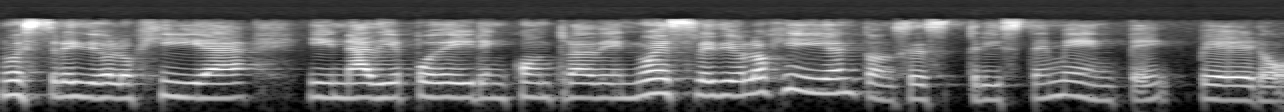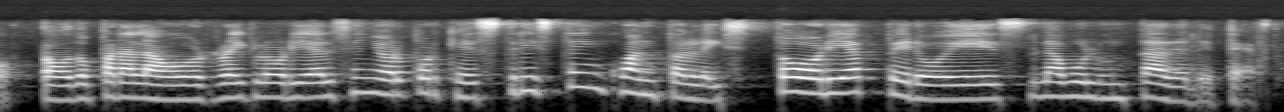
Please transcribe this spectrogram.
nuestra ideología y nadie puede ir en contra de nuestra ideología, entonces tristemente, pero todo para la honra y gloria del Señor, porque es triste en cuanto a la historia, pero es la voluntad del Eterno.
